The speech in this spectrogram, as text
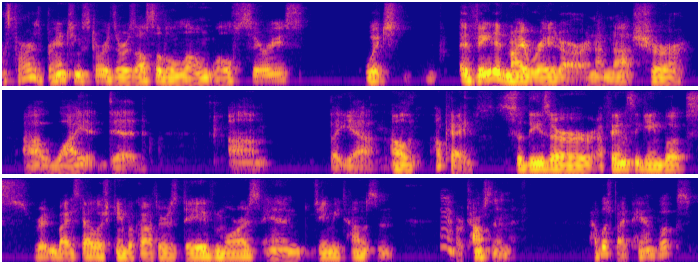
as far as branching stories, there was also the Lone Wolf series, which evaded my radar, and I'm not sure uh, why it did. Um, but yeah. Oh, okay. So these are uh, fantasy game books written by established game book authors Dave Morris and Jamie Thomason, hmm. or Thompson, published by Pan Books,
